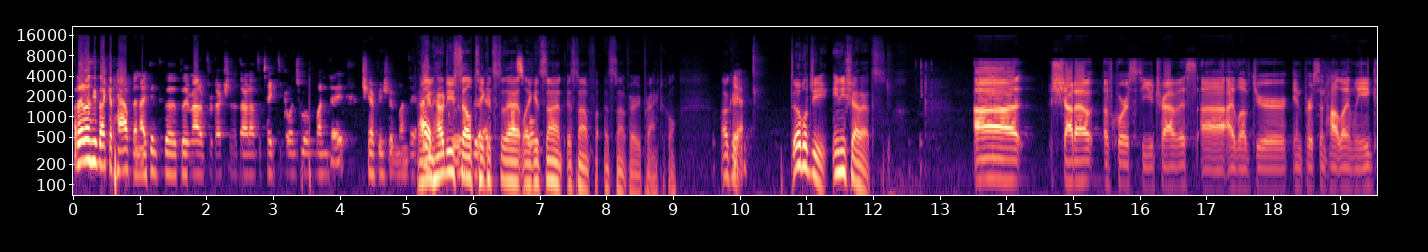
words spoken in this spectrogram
But I don't think that could happen. I think the, the amount of production that that would have to take to go into a Monday championship Monday. I mean, how do you sell tickets to that? Like, it's not, it's not, it's not very practical. Okay. Yeah. Double G. Any shoutouts? Uh, shout out, of course, to you, Travis. Uh, I loved your in-person Hotline League.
